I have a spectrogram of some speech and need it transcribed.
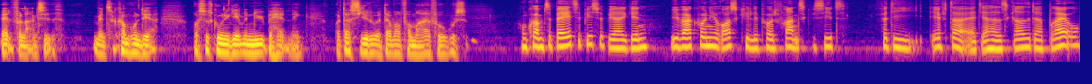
alt for lang tid. Men så kom hun der, og så skulle hun igennem en ny behandling. Og der siger du, at der var for meget fokus. Hun kom tilbage til Bispebjerg igen. Vi var kun i Roskilde på et fransk visit, fordi efter at jeg havde skrevet der brev,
